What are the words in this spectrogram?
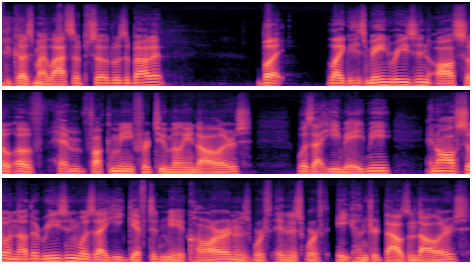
because my last episode was about it. But like his main reason also of him fucking me for two million dollars was that he made me, and also another reason was that he gifted me a car and it was worth and it's worth eight hundred thousand dollars.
